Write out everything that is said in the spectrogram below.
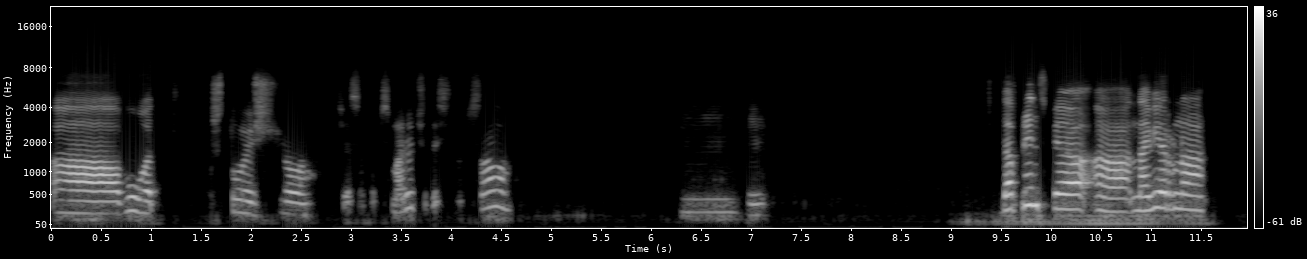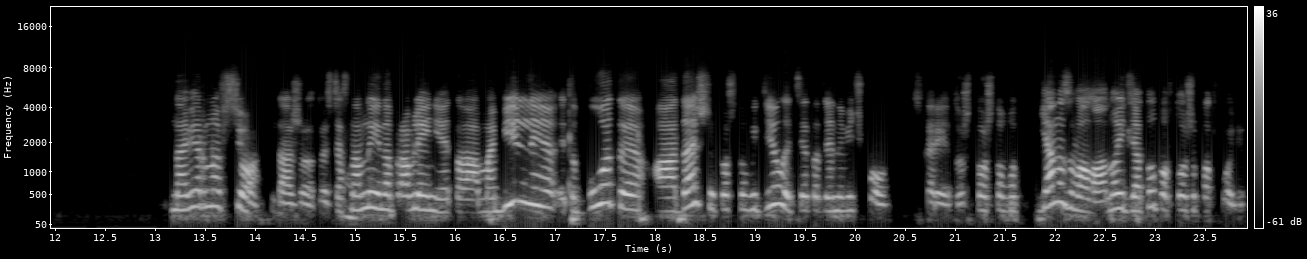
А, вот. Что еще? Сейчас я посмотрю, что-то здесь написала. Да, в принципе, а, наверное, наверное, все даже. То есть основные направления это мобильные, это боты, а дальше то, что вы делаете, это для новичков скорее. То, что, то, что вот я называла, оно и для топов тоже подходит.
